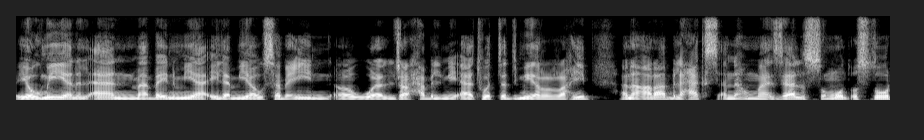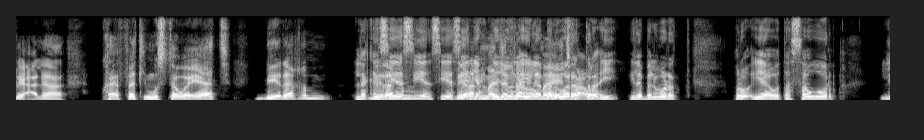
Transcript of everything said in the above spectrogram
يوميا الآن ما بين 100 إلى 170 آه، والجرحى بالمئات والتدمير الرهيب. أنا أرى بالعكس أنه ما زال الصمود أسطوري على كافة المستويات برغم لكن سياسيا سياسيا يحتاجون إلى بلورة رأي إلى بلورة رؤية وتصور ل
